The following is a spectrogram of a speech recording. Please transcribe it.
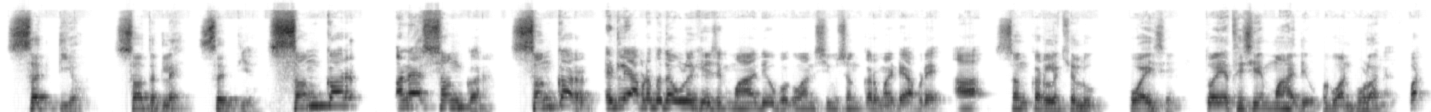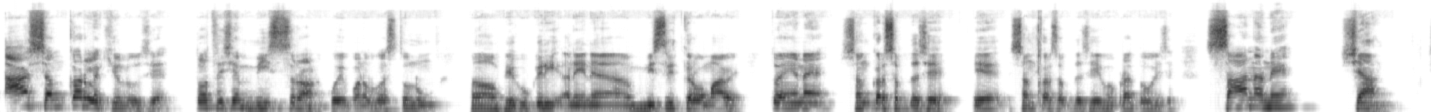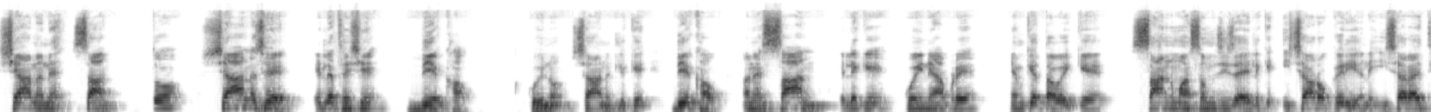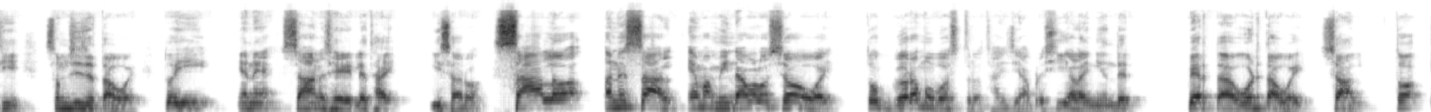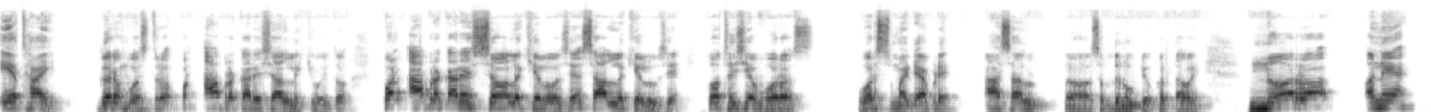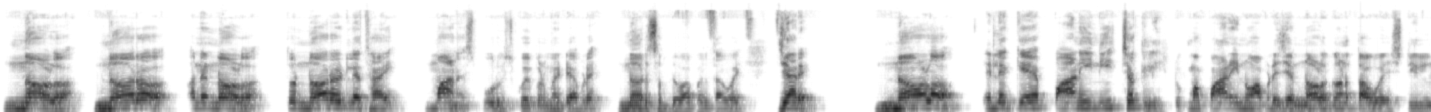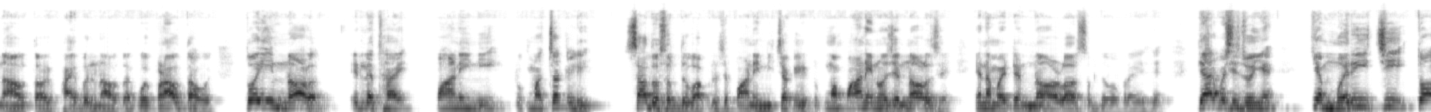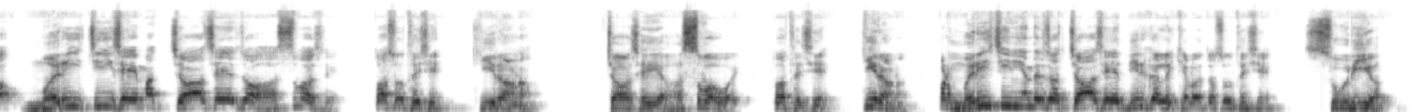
સત્ય. સત એટલે સત્ય. શંકર અને શંકર. શંકર એટલે આપણે બધા ઓળખીએ છીએ કે મહાદેવ, ભગવાન, શિવ, શંકર માટે આપણે આ શંકર લખેલું હોય છે. તો એ થશે મહાદેવ, ભગવાન ભોળાનાથ. પણ આ શંકર લખેલું છે, તો થશે મિશ્રણ. કોઈ પણ વસ્તુનું ભેગું કરી અને એને મિશ્રિત કરવામાં આવે, તો એને શંકર શબ્દ છે. એ શંકર શબ્દ છે એ વપરાતો હોય છે. શાન અને શ્યાન. શ્યાન અને શાન. તો શ્યાન છે એટલે થશે દેખાવ. કોઈનો શાન એટલે કે દેખાવ. અને શાન એટલે કે કોઈને આપણે એમ કહેતા હોય કે શાનમાં સમજી જાય એટલે કે ઈશારો કરી અને ઈશારાથી સમજી જતા હોય. તો એ એને શાન છે એટલે થાય ઈશારો. સાલ અને સાલ એમાં મીંડાવાળો સ હોય તો ગરમ વસ્ત્ર થાય. જે આપણે શિયાળાની અંદર પહેરતા, ઓઢતા હોય શાલ તો એ થાય ગરમ વસ્ત્ર. પણ આ પ્રકારે શાલ લખ્યું હોય તો. પણ આ પ્રકારે સ લખેલો છે શાલ લખેલું છે, તો થઈ છે વરસ વર્ષ માટે આપણે આ શાલ શબ્દનો ઉપયોગ કરતા હોય. નર અને નળ, નર અને નળ, તો નર એટલે થાય માણસ, પુરુષ, કોઈ પણ માટે આપણે નર શબ્દ વાપરતા હોય. જ્યારે નળ એટલે કે પાણીની ચકલી, ટૂંકમાં પાણીનો આપણે જે નળ ગણતા હોય, સ્ટીલના આવતા હોય ફાઈબરના આવતા હોય, કોઈ પણ આવતા હોય, તો એ નળ એટલે થાય પાણીની, ટૂંકમાં ચકલી, સાદો શબ્દ વાપર્યો છે, પાણીની ચકલી. ટૂંકમાં પાણીનો જે નળ છે, એના માટે નળ શબ્દ વપરાય છે. ત્યાર પછી જોઈએ કે મરીચી, તો મરીચી છે એમાં ચ છે, જો હસ્વ છે, તો શું થશે? કિરણ. ચ છે એ હસ્વ હોય, તો થશે કિરણ. પણ મરીચીની અંદર જો ચ છે એ દીર્ઘ લખેલો હોય તો શું થશે? સૂર્ય.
